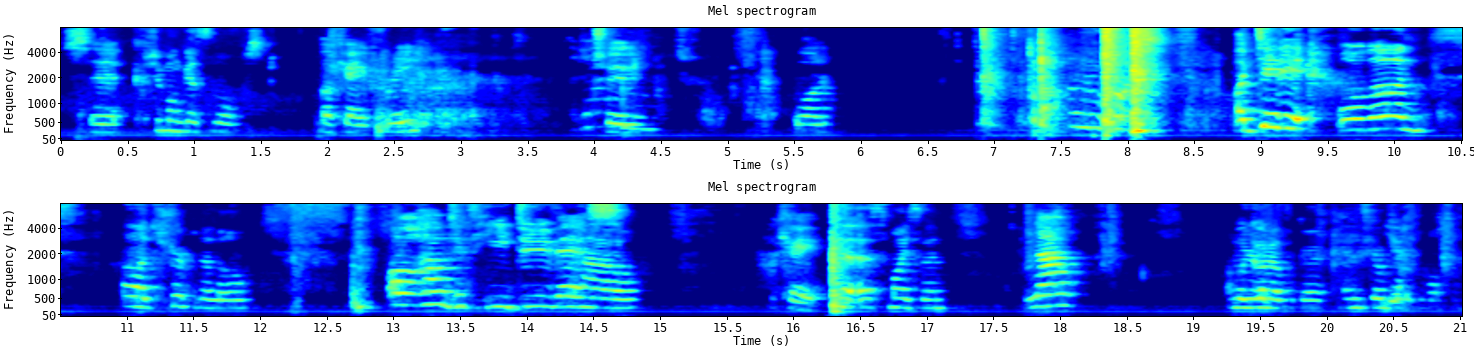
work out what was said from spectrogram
Sick. Shimon gets lost. Okay, three, two, one. Oh, I did it! Well done. Oh, it's dripping a little. Oh, how did he do this? How? Okay, Yeah, that's my turn. now I'm gonna go- have a go. I need to go Yeah. the bottom.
